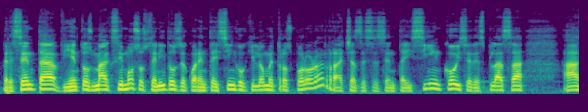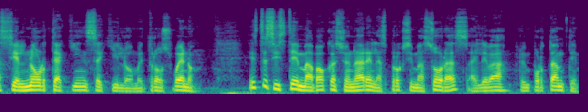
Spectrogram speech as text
Presenta vientos máximos sostenidos de 45 kilómetros por hora, rachas de 65 y se desplaza hacia el norte a 15 kilómetros. Bueno, este sistema va a ocasionar en las próximas horas, ahí le va lo importante,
